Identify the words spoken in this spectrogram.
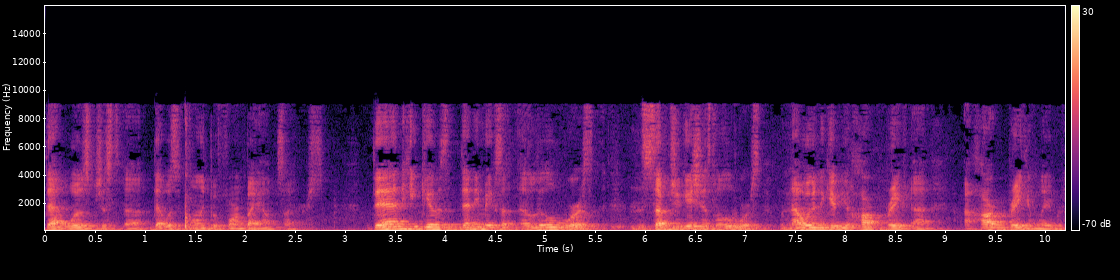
that was just uh, that was only performed by outsiders. Then he gives, then he makes it a little worse. The subjugation is a little worse. Now we're going to give you heartbreak, uh, a heartbreaking labor,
